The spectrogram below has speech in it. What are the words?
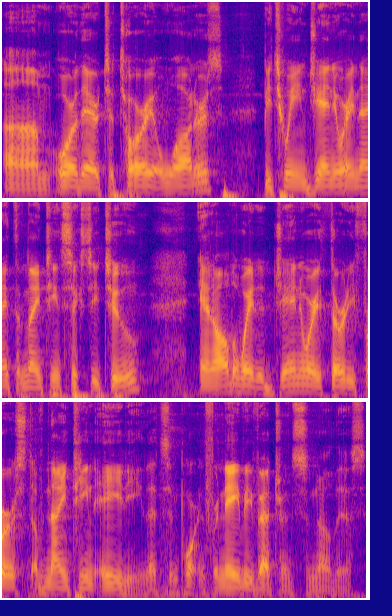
um, or their territorial waters between January 9th of 1962 and all the way to January 31st of 1980. That's important for Navy veterans to know this.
